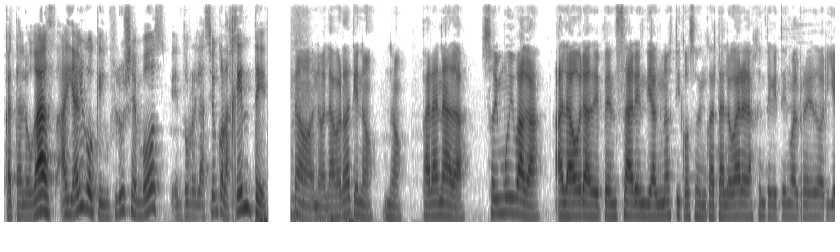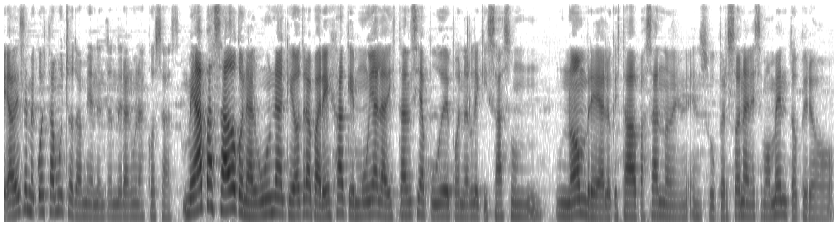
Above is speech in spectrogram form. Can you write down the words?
catalogás, ¿hay algo que influye en vos, en tu relación con la gente? No, no, la verdad que no, no, para nada. Soy muy vaga a la hora de pensar en diagnósticos o en catalogar a la gente que tengo alrededor. Y a veces me cuesta mucho también entender algunas cosas. Me ha pasado con alguna que otra pareja que muy a la distancia pude ponerle quizás un, un nombre a lo que estaba pasando en, en su persona en ese momento, pero,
